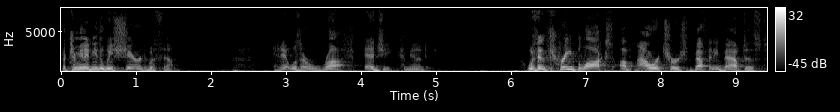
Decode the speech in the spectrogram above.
the community that we shared with them. And it was a rough, edgy community. Within three blocks of our church, Bethany Baptist,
